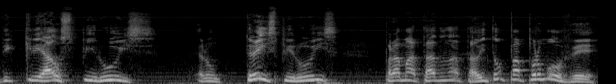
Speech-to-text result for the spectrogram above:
de criar os perus. Eram três perus para matar no Natal. Então, para promover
